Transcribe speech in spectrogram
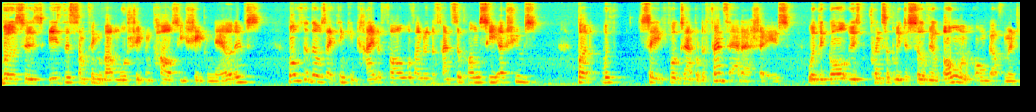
Versus is this something about more shaping policy, shaping narratives? Both of those, I think, can kind of fall with under defense diplomacy issues. But with, say, for example, defense attaches, where the goal is principally to serve your own home government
